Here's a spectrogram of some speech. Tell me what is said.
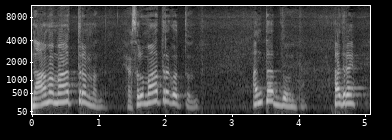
ನಾಮ ಮಾತ್ರ ಹೆಸರು ಮಾತ್ರ ಗೊತ್ತು ಅಂತ. ಅಂಥದ್ದು ಅಂತ. ಆದರೆ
